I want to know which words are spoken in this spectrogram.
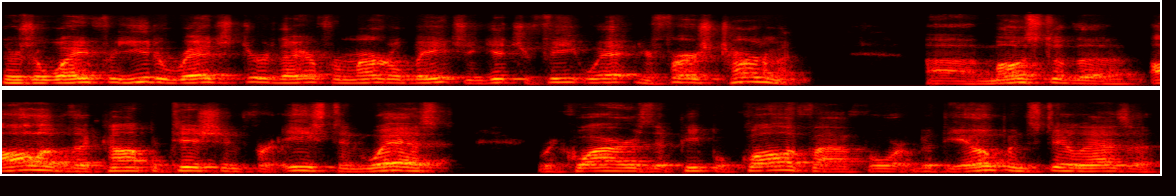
there's a way for you to register there for Myrtle Beach and get your feet wet in your first tournament. Uh, most of the, all of the competition for East and West requires that people qualify for it, but the Open still has a,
